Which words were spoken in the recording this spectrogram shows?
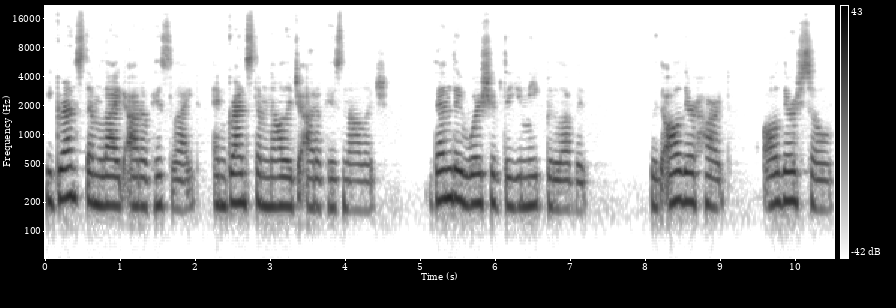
He grants them light out of His light, and grants them knowledge out of His knowledge. Then they worship the unique Beloved with all their heart all their soul,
